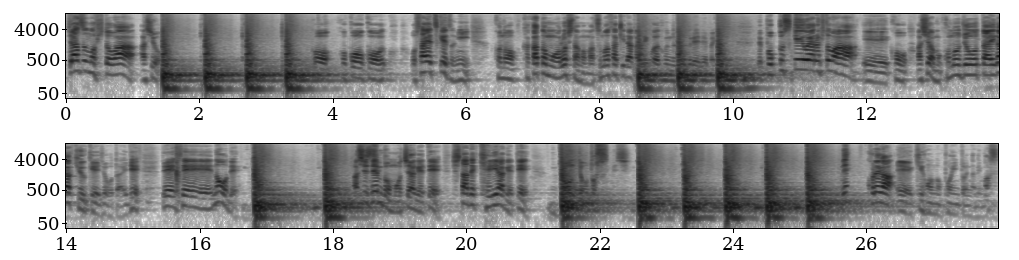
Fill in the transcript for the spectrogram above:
ジャズの人は足をこうここをこう押さえつけずにこのかかとも下ろしたままつま先高でこう踏んでくれればいいでポップス系をやる人は、えーこう足はもうこの状態が休憩状態ででせーので足全部を持ち上げて下で蹴り上げてドンって落とすイメージ。ねこれが、えー基本のポイントになります。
